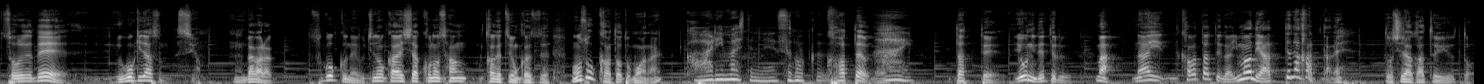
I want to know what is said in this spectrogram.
それで動き出すんですよ。うんだからすごくねうちの会社この3ヶ月4ヶ月でものすごく変わったと思わない？変わりましたねすごく。変わったよね、はいだって世に出てる。まあない変わったっていうか今までやってなかったね。どちらかというと。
